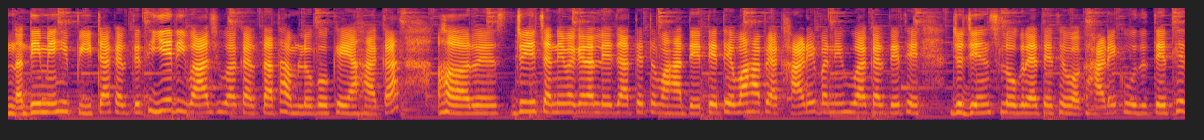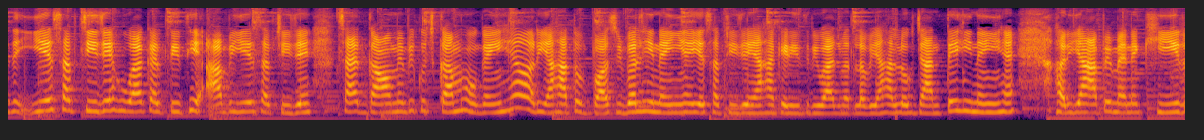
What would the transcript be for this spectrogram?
नदी में ही पीटा करते थे। ये रिवाज हुआ करता था हम लोगों के यहाँ का। और जो ये चने वगैरह ले जाते तो वहाँ देते थे। वहाँ पे अखाड़े बने हुआ करते थे। जो जेंट्स लोग रहते थे वो अखाड़े कूदते थे। तो ये सब चीज़ें हुआ करती थी। अब ये सब चीज़ें शायद गाँव में भी कुछ कम हो गई हैं और यहाँ तो पॉसिबल ही नहीं है। ये सब चीज़ें यहाँ के रीति रिवाज मतलब यहाँ लोग जानते ही नहीं हैं। और यहाँ पे मैंने खीर,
